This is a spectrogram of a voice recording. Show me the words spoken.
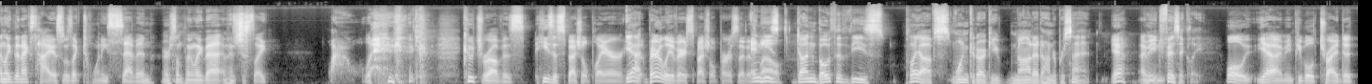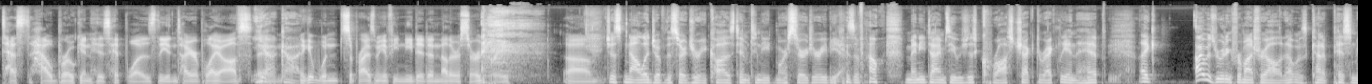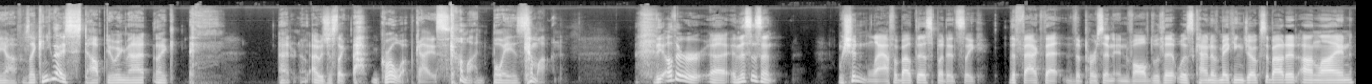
and like the next highest was like twenty seven or something like that. And it's just like, wow. Like Kucherov is he's a special player. He's Yeah. apparently a very special person as and well. he's done both of these playoffs, one could argue, not at 100%. Yeah, I mean, physically. well, yeah, I mean, people tried to test how broken his hip was the entire playoffs. Yeah, and, God. Like it wouldn't surprise me if he needed another surgery. Um, just knowledge of the surgery caused him to need more surgery because of how many times he was just cross checked directly in the hip. Like, I was rooting for Montreal, and that was kind of pissing me off. I was like, can you guys stop doing that? Like, I don't know. I was just like, "Ah, grow up, guys. Come on, boys. Come on. The other, uh, and this isn't, we shouldn't laugh about this, but it's like the fact that the person involved with it was kind of making jokes about it online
